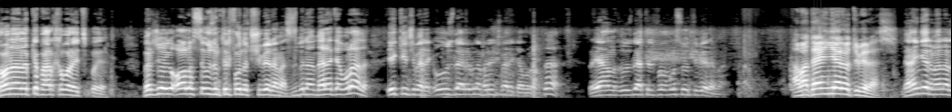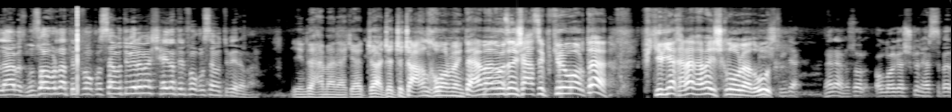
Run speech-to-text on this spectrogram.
Donalabga farqi bor aytib qo'yay. Bir joyga olsa, o'zim telefonda tushib beraman. Siz bilan baraka bo'ladi. Ikkinchi baraka, o'zlari bilan birinchi baraka bo'ladi-da. Realni o'zlari telefon qilsa o'tib beraman. Ammo dangal o'tib berasiz. Dangar mana labis, musofirdan telefon qilsam o'tib beraman, shaydan telefon qilsam o'tib beraman. Endi hamma aka ja- ja- ja- jahl qilib yubormang-da. Hammani o'zining shaxsiy fikri bor-da. Fikrga qarab hamma ish qilaveradi. U? Mana misol Allohga shukr har safar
